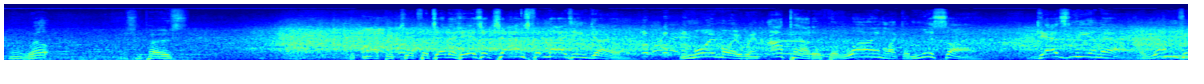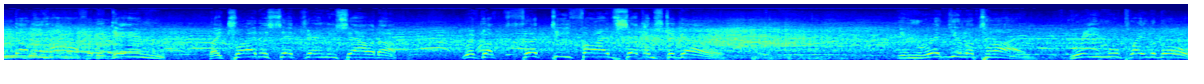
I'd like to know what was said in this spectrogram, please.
Oh, well, I suppose it might be tit for tat. Here's a chance for Nightingale. Moi Moi went up out of the line like a missile. Gasnier now, a run from dummy half, and again they try to set Jamie Soward up. We've got 35 seconds to go. In regular time, Green will play the ball.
